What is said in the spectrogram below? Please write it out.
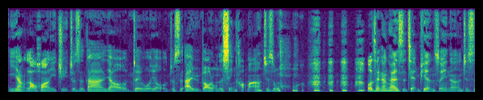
一样老话一句，就是大家要对我有就是爱与包容的心，好吗？就是我 我才刚开始剪片，所以呢，就是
